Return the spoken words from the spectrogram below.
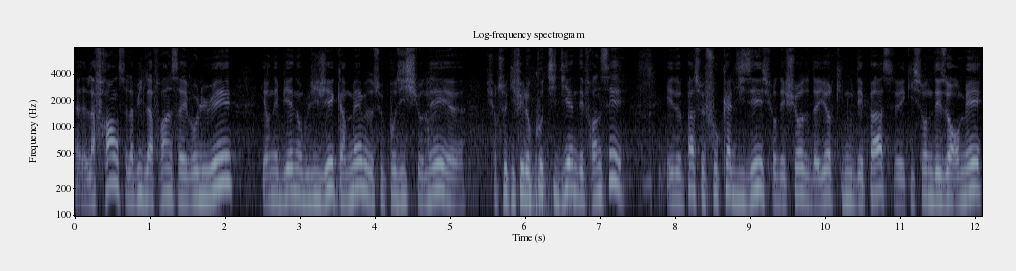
euh, la France, la vie de la France a évolué. Et on est bien obligé quand même de se positionner euh, sur ce qui fait le quotidien des Français et de ne pas se focaliser sur des choses d'ailleurs qui nous dépassent et qui sont désormais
